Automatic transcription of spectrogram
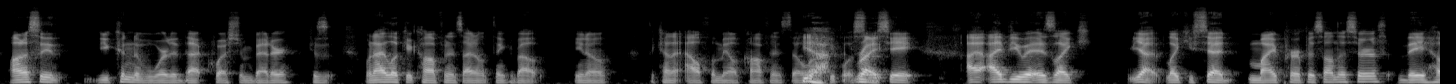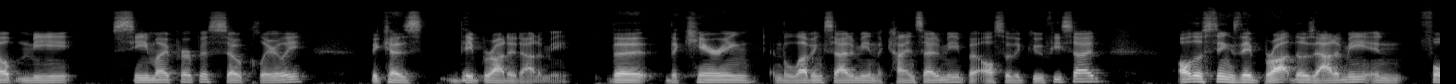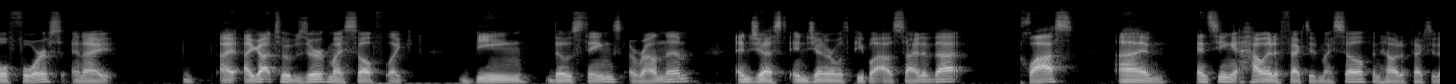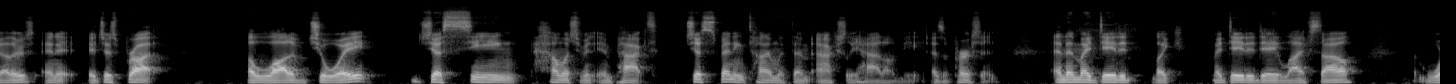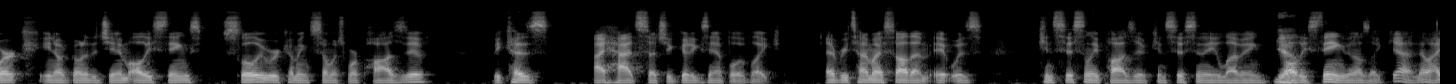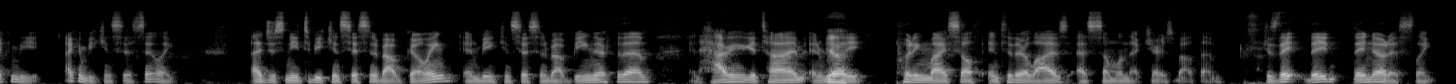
honestly, you couldn't have worded that question better. Because when I look at confidence, I don't think about you know the kind of alpha male confidence that a lot of people right. associate. I, I view it as like, yeah, like you said, my purpose on this earth. They help me see my purpose so clearly because they brought it out of me. The the caring and the loving side of me and the kind side of me, but also the goofy side. All those things they brought those out of me in full force, and I, I, I got to observe myself like being those things around them, and just in general with people outside of that class, um, and seeing it how it affected myself and how it affected others, and it it just brought a lot of joy just seeing how much of an impact just spending time with them actually had on me as a person. And then my day to like my day-to-day lifestyle work you know going to the gym all these things slowly were becoming so much more positive because i had such a good example of like every time i saw them it was consistently positive consistently loving Yeah. all these things and i was like yeah no i can be i can be consistent like I just need to be consistent about going and being consistent about being there for them and having a good time and Yeah. really putting myself into their lives as someone that cares about them. Because they they they notice like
